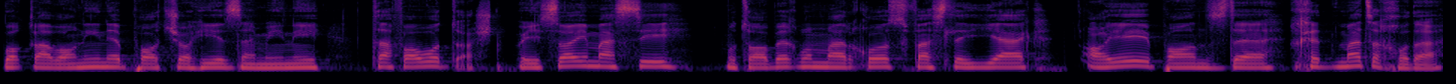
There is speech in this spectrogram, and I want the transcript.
با قوانین پادشاهی زمینی تفاوت داشت. و عیسی مسیح مطابق به مرقس فصل یک آیه پانزده خدمت خدا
